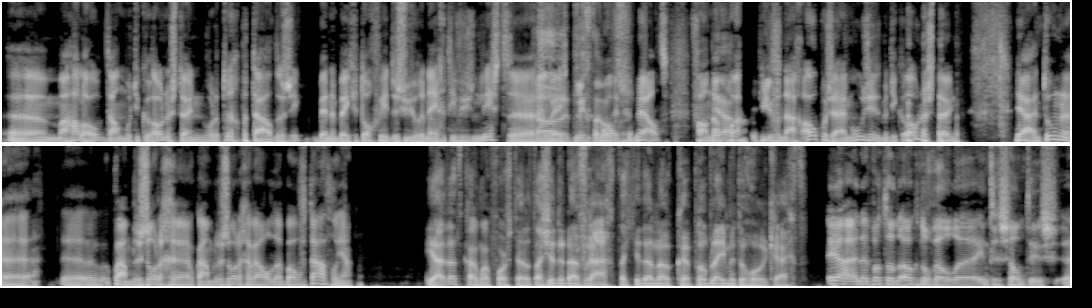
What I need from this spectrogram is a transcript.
uh, maar hallo, dan moet die coronasteun worden terugbetaald. Dus ik ben een beetje toch weer de zure negatieve journalist oh, geweest. Het ligt aan gebeld van nou ja. prachtig dat jullie vandaag open zijn, maar hoe zit het met die coronasteun? ja, en toen kwamen, de zorgen, kwamen de zorgen wel boven tafel, ja. Ja, dat kan ik me ook voorstellen. Dat als je er naar vraagt, dat je dan ook problemen te horen krijgt. Ja, en wat dan ook nog wel uh, interessant is. Uh,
